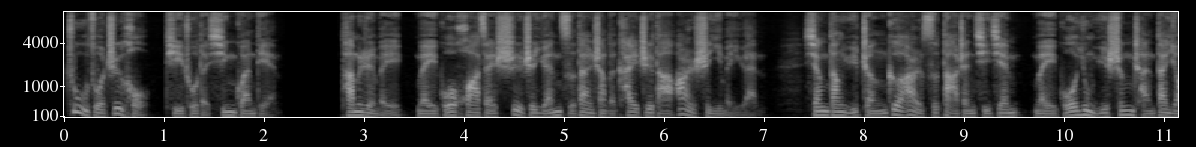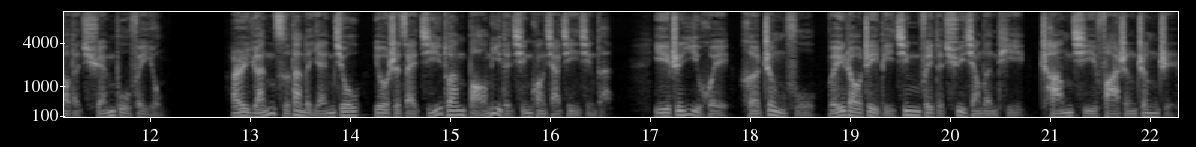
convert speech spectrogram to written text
著作之后提出的新观点。他们认为，美国花在试制原子弹上的开支达二十亿美元，相当于整个二次大战期间美国用于生产弹药的全部费用。而原子弹的研究又是在极端保密的情况下进行的，以致议会和政府围绕这笔经费的去向问题长期发生争执。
